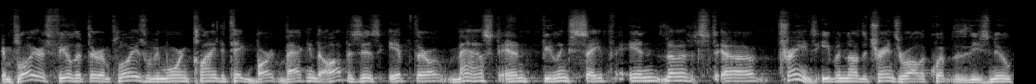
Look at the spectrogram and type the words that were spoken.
employers feel that their employees will be more inclined to take BART back into offices if they're masked and feeling safe in the uh, trains, even though the trains are all equipped with these new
